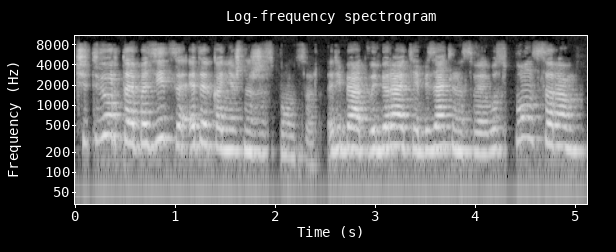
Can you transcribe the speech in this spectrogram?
Четвертая позиция это, конечно же, спонсор. Ребят, выбирайте обязательно своего спонсора.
